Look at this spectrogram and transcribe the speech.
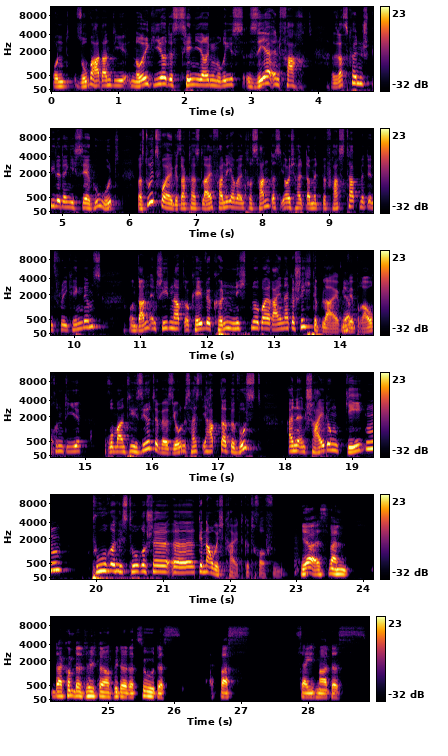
Und so war dann die Neugier des zehnjährigen Maurice sehr entfacht. Also das können Spiele, denke ich, sehr gut. Was du jetzt vorher gesagt hast, live, fand ich aber interessant, dass ihr euch halt damit befasst habt mit den Three Kingdoms und dann entschieden habt, okay, wir können nicht nur bei reiner Geschichte bleiben. Ja. Wir brauchen die romantisierte Version. Das heißt, ihr habt da bewusst eine Entscheidung gegen pure historische äh, Genauigkeit getroffen. Ja, es man, da kommt natürlich dann auch wieder dazu, dass was, sage ich mal, das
